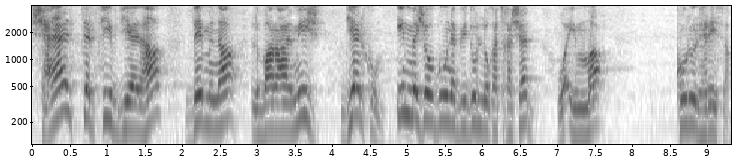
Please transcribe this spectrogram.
شحال الترتيب ديالها ضمن البرامج ديالكم؟ إما جاوبونا بدون لغة خشب وإما كلوا الهريسة.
